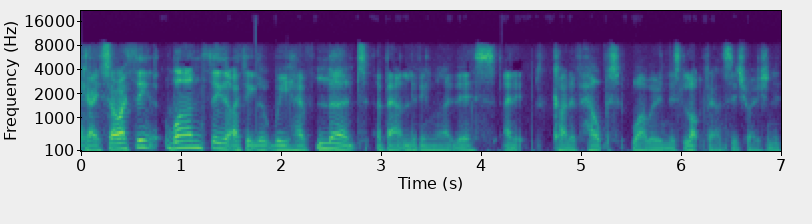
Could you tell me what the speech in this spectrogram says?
okay, so I think one thing that I think that we have learnt about living like this, and it kind of helps while we're in this lockdown situation,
